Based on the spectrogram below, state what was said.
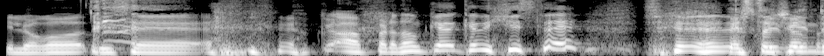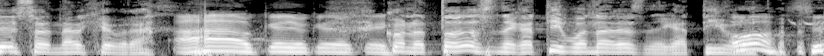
Y luego dice, ah, perdón, ¿qué, ¿qué, dijiste? Estoy viendo eso en álgebra. Ah, ok, ok, ok. Cuando todo es negativo, nada es negativo. Oh, sí,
